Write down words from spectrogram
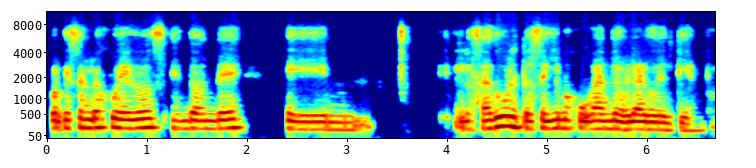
porque son los juegos en donde em, los adultos seguimos jugando a lo largo del tiempo.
